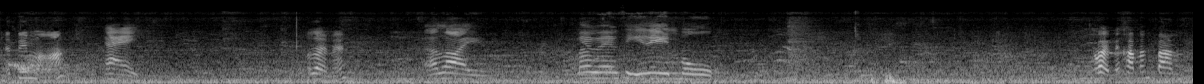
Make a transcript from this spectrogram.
ไอติมเหรอใช่อร่อยไหมอร่อยมันเป็นสีเรนโบว์อร่อยไหมคะมันปันอ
